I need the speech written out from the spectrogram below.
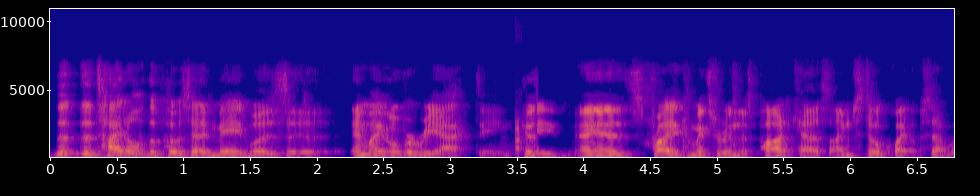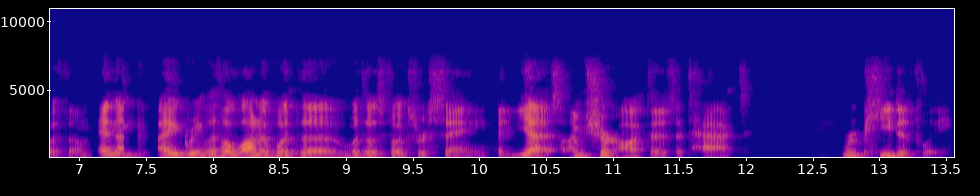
The, the title of the post I made was uh, "Am I overreacting?" Because it's probably coming through in this podcast. I'm still quite upset with them, and I, I agree with a lot of what the what those folks were saying. Yes, I'm sure Okta is attacked repeatedly.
